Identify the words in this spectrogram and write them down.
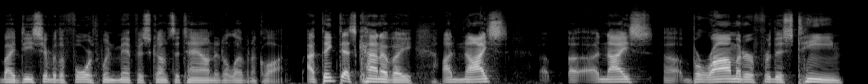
by December the 4th when Memphis comes to town at 11 o'clock. I think that's kind of a a nice a, a nice uh, barometer for this team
